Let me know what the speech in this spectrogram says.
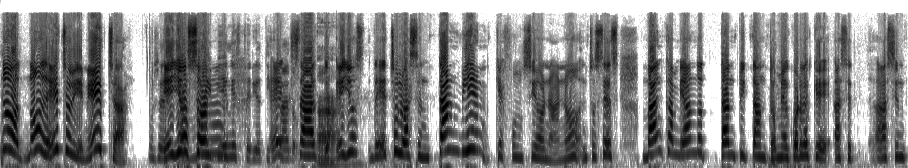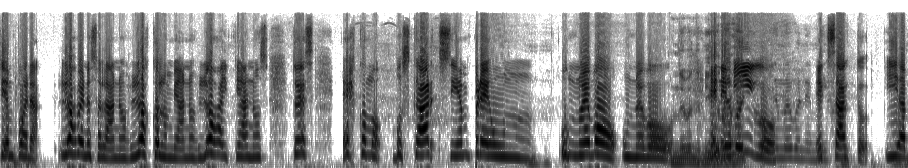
No, no, de hecho bien hecha. O sea, ellos está muy son bien estereotipado. Exacto, Ah. ellos de hecho lo hacen tan bien que funciona, ¿no? Entonces van cambiando tanto y tanto. Me acuerdo que hace hace un tiempo era los venezolanos, los colombianos, los haitianos. Entonces es como buscar siempre un, un nuevo un nuevo Un nuevo enemigo. ¿no? enemigo. Un nuevo enemigo. Exacto. Y a,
